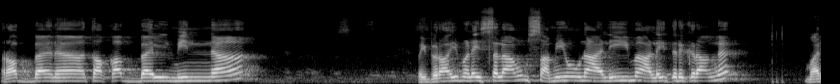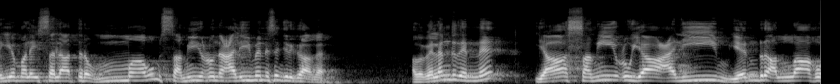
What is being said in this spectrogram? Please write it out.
ரப்பனா தகப்பல் மின்னா. இப்ராஹிம் இப்ராஹிம் இஸ்லாமும் சமீஉன் அலீம அழைத்திருக்கிறாங்க. மரியம் அலைஹிஸ்ஸலாத்துல உம்மாவும் சமீஉன் அலீம் என்ன செஞ்சிருக்கிறாங்க? அவ விளங்குது என்ன? யா சமீஉ யா அலீம் என்று அல்லாஹு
